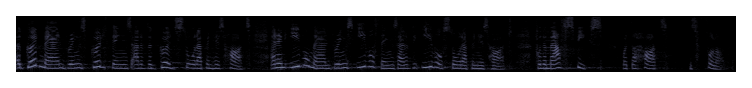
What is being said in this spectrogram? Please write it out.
"A good man brings good things out of the good stored up in his heart, and an evil man brings evil things out of the evil stored up in his heart, for the mouth speaks what the heart is full of."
